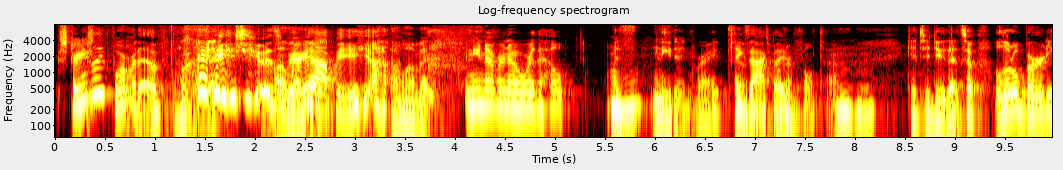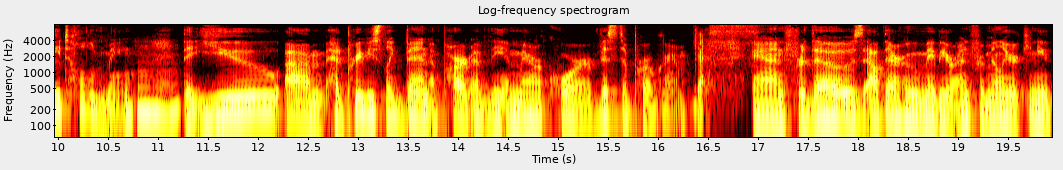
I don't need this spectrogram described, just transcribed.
strangely formative. she was very it. happy. Yeah. I love it. And you never know where the help is needed, right? So Mm-hmm. Exactly. Mm-hmm. Wonderful to get to do that. So a little birdie told me Mm-hmm. that you um, had previously been a part of the AmeriCorps VISTA program. Yes. And for those out there who maybe are unfamiliar, can you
